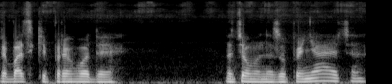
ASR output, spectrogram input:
Рибацькі пригоди на цьому не зупиняються.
